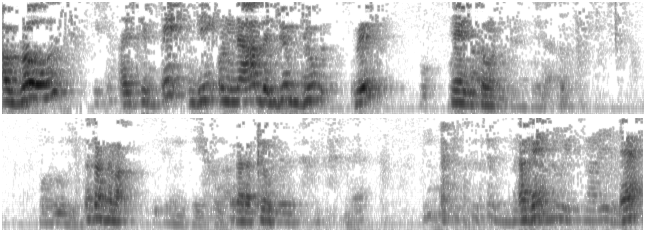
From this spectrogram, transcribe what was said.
a rose, and she bit the unnab, the jub jub, with hailstones. What are talking about? You got a clue. Okay? Yeah?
